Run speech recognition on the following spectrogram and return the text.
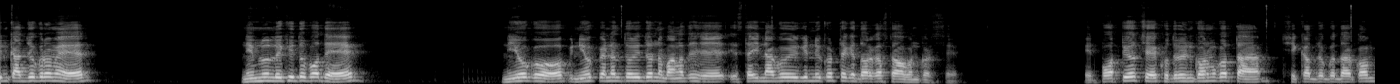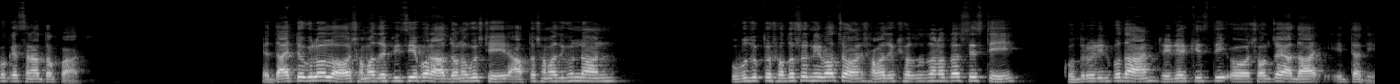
ঋণ কার্যক্রমের নিম্নলিখিত পদে নিয়োগ ও নিয়োগ প্যানেল তৈরির জন্য বাংলাদেশের স্থায়ী নাগরিকের নিকট থেকে দরখাস্ত আহ্বান করছে। এর পদটি হচ্ছে ক্ষুদ্র ঋণ কর্মকর্তা শিক্ষার যোগ্যতা কমপক্ষে স্নাতক পাস। এর দায়িত্বগুলো হলো সমাজে পিছিয়ে পড়া জনগোষ্ঠীর আত্মসামাজিক উন্নয়ন, উপযুক্ত সদস্য নির্বাচন, সামাজিক সচেতনতার সৃষ্টি ক্ষুদ্র ঋণ প্রদান, ঋণের কিস্তি ও সঞ্চয় আদায় ইত্যাদি।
